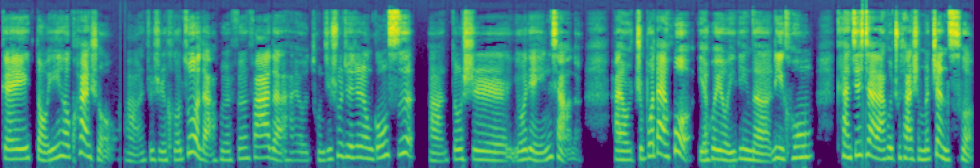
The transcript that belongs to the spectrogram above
给抖音和快手啊，就是合作的或者分发的，还有统计数据这种公司啊，都是有点影响的。还有直播带货也会有一定的利空，看接下来会出台什么政策。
